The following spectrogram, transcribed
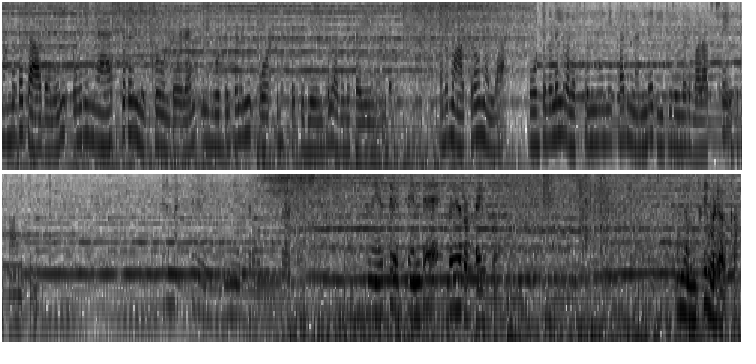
നമ്മുടെ ഗാർഡനിൽ ഒരു നാച്ചുറൽ ലുക്ക് കൊണ്ടുവരാൻ ഈ വുഡുകളിൽ ഓർക്കിഡ് സെറ്റ് ചെയ്യുമ്പോൾ അതിന് കഴിയുന്നുണ്ട്. അത് മാത്രവുമല്ല പോട്ടുകളിൽ വളർത്തുന്നതിനേക്കാൾ നല്ല രീതിയിലുള്ളൊരു വളർച്ച ഇതിൽ കാണിക്കുന്നുണ്ട്. നേരത്തെ വെച്ചതിന്റെ വേറൊരു ടൈപ്പ് നമുക്ക് ഇവിടെ വെക്കാം.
